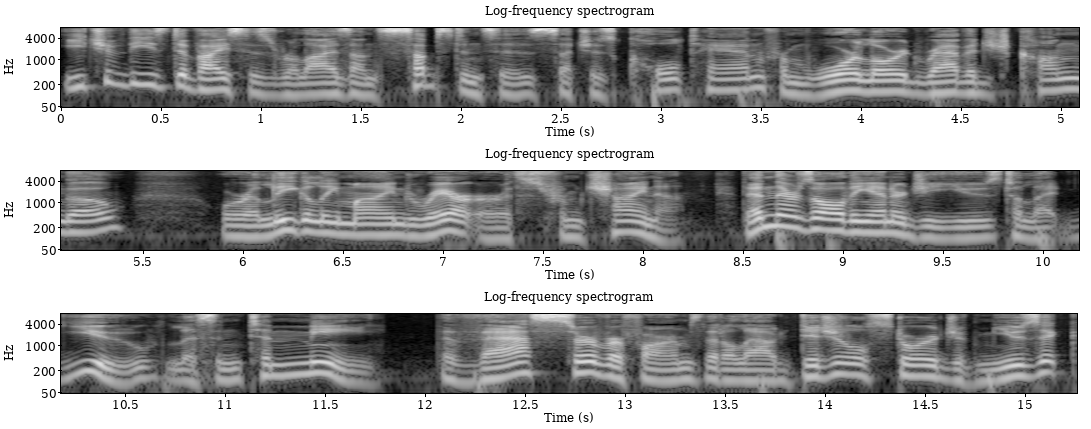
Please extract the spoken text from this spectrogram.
each of these devices relies on substances such as coltan from warlord ravaged Congo or illegally mined rare earths from China. Then there's all the energy used to let you listen to me. The vast server farms that allow digital storage of music,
